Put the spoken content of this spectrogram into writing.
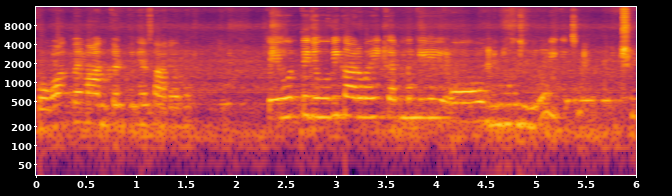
ਬਹੁਤ ਮੈਂ ਕਰਦੀ ਹਾਂ ਸਾਰਿਆਂ ਦਾ ਤੇ ਉਹ ਤੇ ਜੋ ਵੀ ਕਾਰਵਾਈ ਕਰਨਗੇ ਉਹ ਮੈਨੂੰ ਜ਼ਰੂਰ ਹੋਏਗੀ ਜੀ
